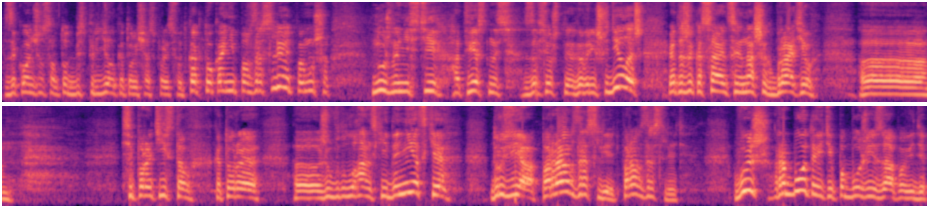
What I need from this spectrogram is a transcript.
закончился тот беспредел, который сейчас происходит. Как только они повзрослеют, потому что нужно нести ответственность за все, что ты говоришь и делаешь. Это же касается и наших братьев э, сепаратистов, которые э, живут в Луганске и Донецке. Друзья, пора взрослеть, пора взрослеть. Вы же работаете по Божьей заповеди,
